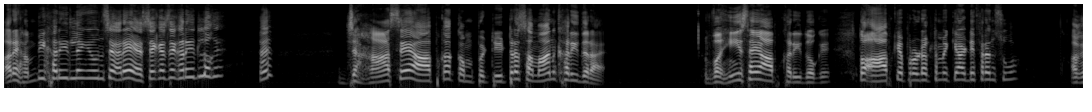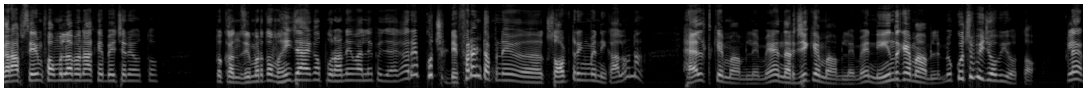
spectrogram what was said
अरे, हम भी खरीद लेंगे उनसे। अरे, ऐसे कैसे खरीद लोगे? हैं? जहाँ से आपका कंपटीटर सामान खरीद रहा है, वहीं से आप खरीदोगे। तो आपके प्रोडक्ट में क्या डिफरेंस हुआ? अगर आप सेम फॉर्मूला बना के बेच रहे हो तो तो कंज्यूमर तो वहीं जाएगा, पुराने वाले पे जाएगा। अरे, कुछ डिफरेंट अपने सॉफ्ट ड्रिंक में निकालो ना। हेल्थ के मामले में एनर्जी के मामले में, नींद के मामले में, कुछ भी जो भी होता हो। क्लियर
